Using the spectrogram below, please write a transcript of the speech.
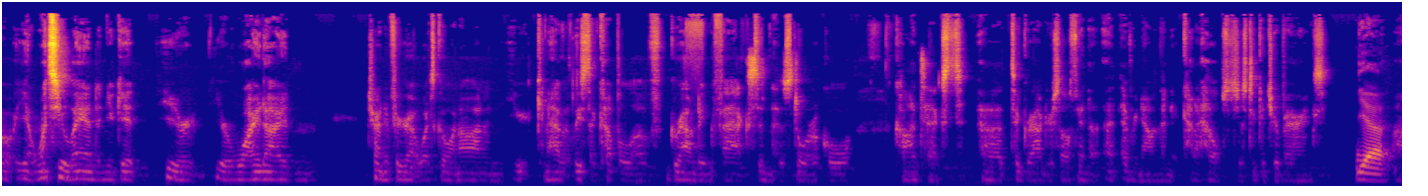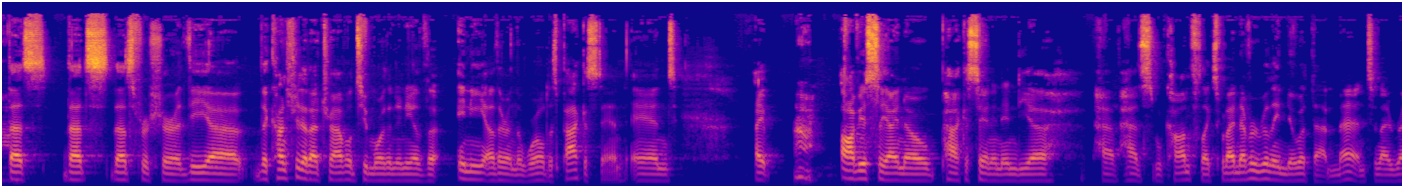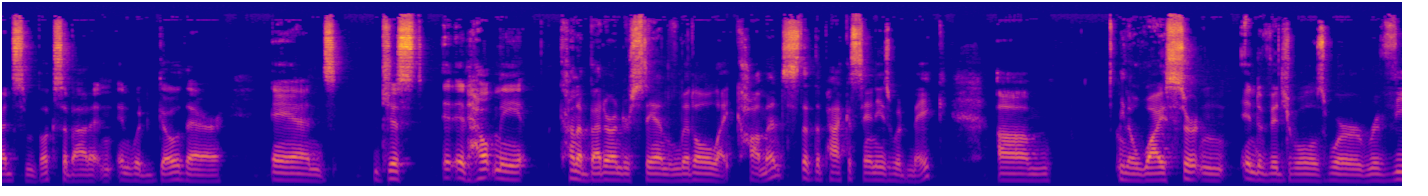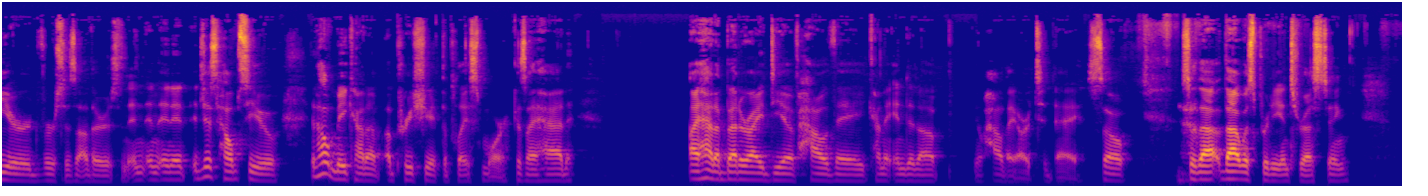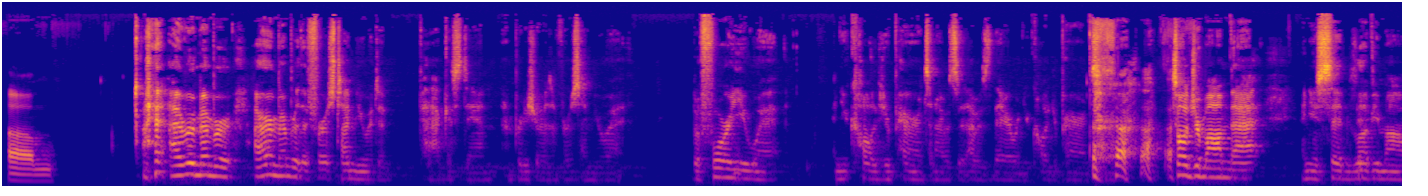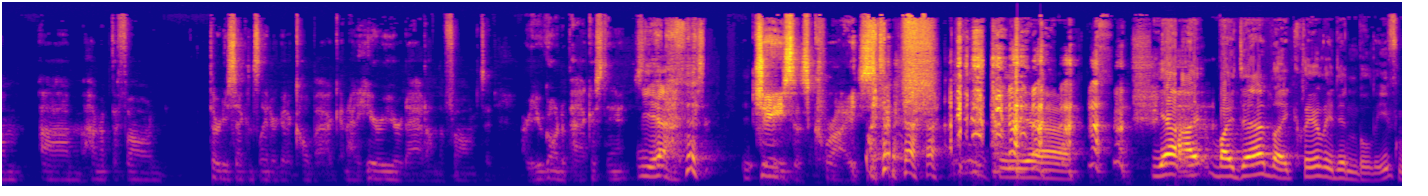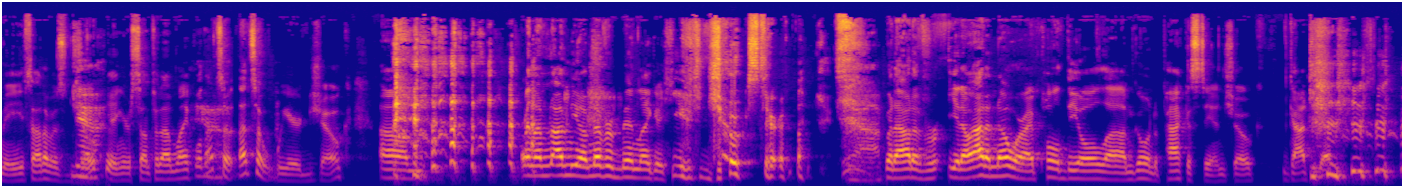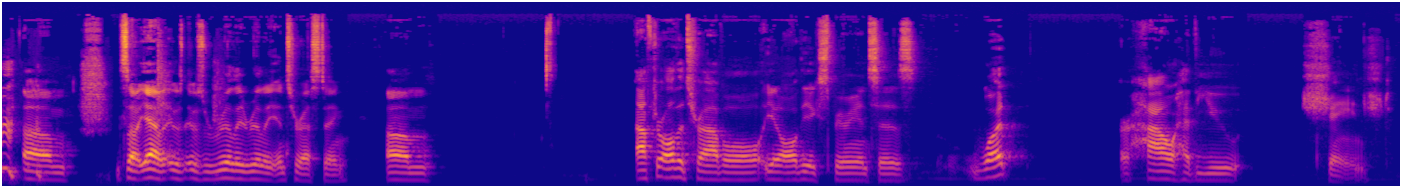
oh, you know, once you land and you get you're you're wide eyed and trying to figure out what's going on, and you can have at least a couple of grounding facts and historical context uh, to ground yourself in. Uh, every now and then, it kind of helps just to get your bearings. Yeah that's that's that's for sure. The uh the country that i've traveled to more than any other any other in the world is pakistan. And i Ah. obviously i know pakistan and india have had some conflicts but i never really knew what that meant. And i read some books about it and, and would go there. And just it, it helped me kind of better understand little like comments that the pakistanis would make. Um, you know why certain individuals were revered versus others and, and, and it, it just helps you it helped me kind of appreciate the place more because i had i had a better idea of how they kind of ended up you know how they are today so so that that was pretty interesting um I, I remember I remember the first time you went to Pakistan. I'm pretty sure it was the first time you went. Before you went and you called your parents and I was I was there when you called your parents. I told your mom that and you said, Love you mom. Um, hung up the phone. Thirty seconds later get a call back and I hear your dad on the phone said, Are you going to Pakistan? yeah Jesus Christ. yeah yeah I, my dad like clearly didn't believe me he thought i was Yeah. joking or something i'm like well that's a that's a weird joke um and I'm, I'm you know I've never been like a huge jokester, yeah. but out of you know out of nowhere I pulled the old uh, "I'm going to Pakistan" joke. Gotcha. um, so yeah, it was it was really really interesting. Um, after all the travel, you know, all the experiences, what or how have you changed?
